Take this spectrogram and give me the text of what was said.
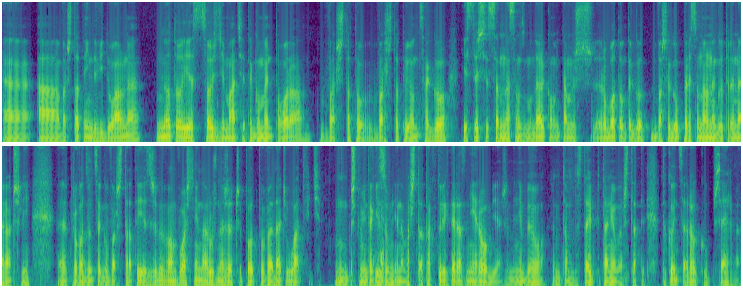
E, a warsztaty indywidualne no to jest coś, gdzie macie tego mentora, warsztatującego, jesteście sam na sam z modelką i tam już robotą tego waszego personalnego trenera, czyli e, prowadzącego warsztaty jest, żeby wam właśnie na różne rzeczy poodpowiadać, ułatwić. Mm, przynajmniej tak jest u mnie na warsztatach, których teraz nie robię, żeby nie było. Tam dostaję pytania o warsztaty. Do końca roku przerwa.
